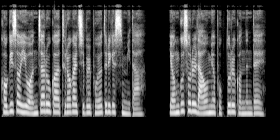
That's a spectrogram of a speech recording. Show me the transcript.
거기서 이 원자로가 들어갈 집을 보여드리겠습니다. 연구소를 나오며 복도를 걷는데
